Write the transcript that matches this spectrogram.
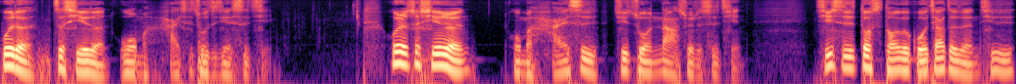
为了这些人，我们还是做这件事情；为了这些人，我们还是去做纳税的事情。其实都是同一个国家的人，其实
